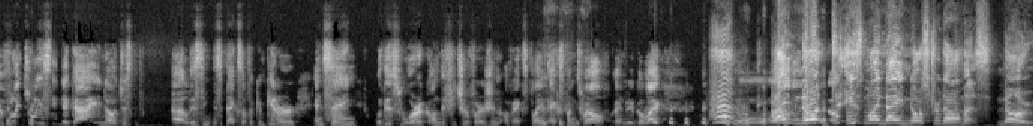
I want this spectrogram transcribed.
i've literally seen the guy you know just uh, listing the specs of a computer and saying will this work on the future version of X-Plane X-Plane 12 and we go like How? well, I'm not. no. Is my name Nostradamus? No.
